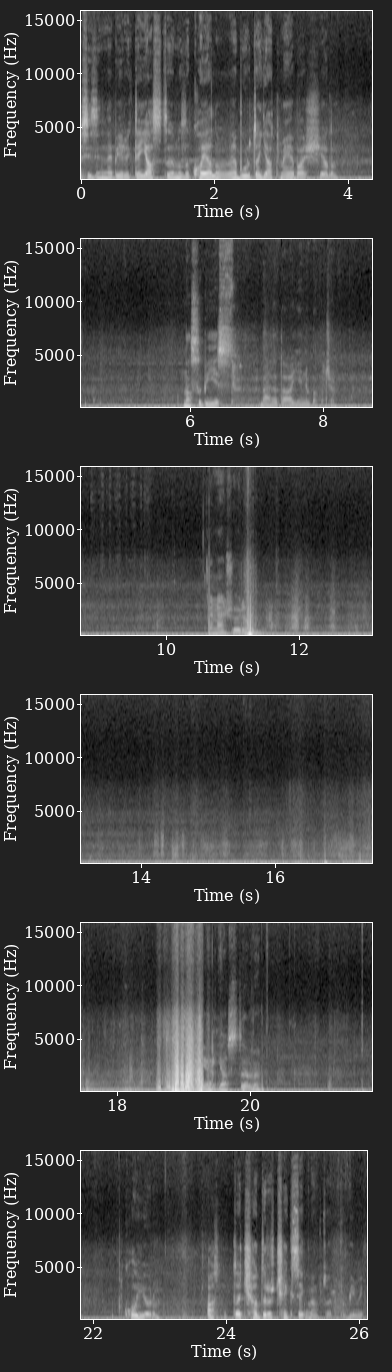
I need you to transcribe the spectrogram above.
sizinle birlikte yastığımızı koyalım ve burada yatmaya başlayalım. Nasıl bir his? Ben de daha yeni bakacağım. Hemen şöyle alayım. Ya- yastığımı koyuyorum. Aslında çadırı çeksek mi bu tarafa bilmiyorum.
